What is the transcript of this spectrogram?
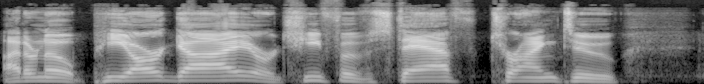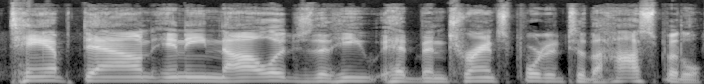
I don't know, PR guy or chief of staff trying to tamp down any knowledge that he had been transported to the hospital.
